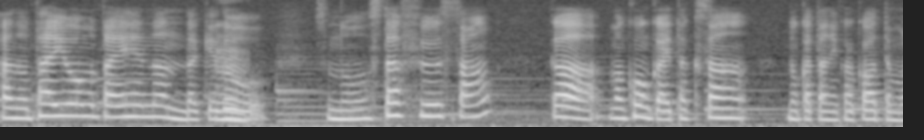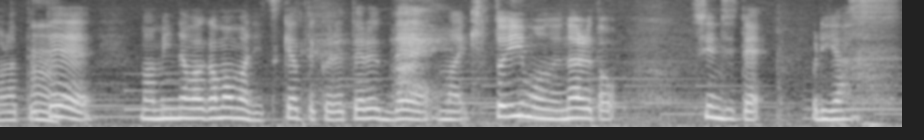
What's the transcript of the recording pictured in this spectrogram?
あの対応も大変なんだけど、うん、そのスタッフさんが、まあ、今回たくさんの方に関わってもらってて、うん、まあ、みんなわがままに付き合ってくれてるんで、はい、まあ、きっといいものになると信じておりやす。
